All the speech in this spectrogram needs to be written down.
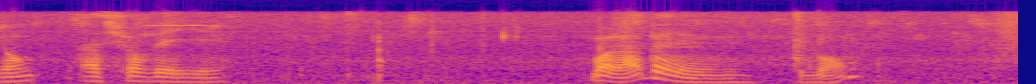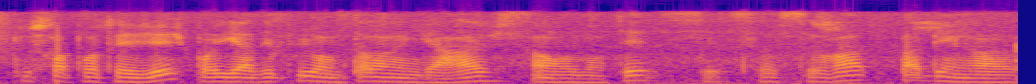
Donc à surveiller. Voilà, ben c'est bon. Tout sera protégé, je pourrais garder plus longtemps dans le garage sans remonter, ça sera pas bien grave.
